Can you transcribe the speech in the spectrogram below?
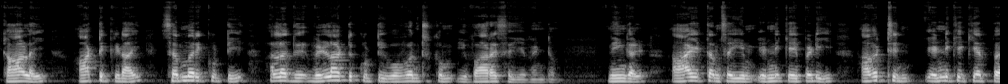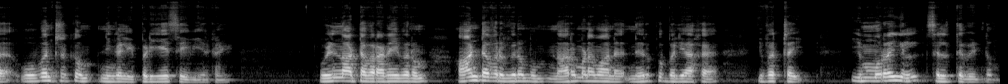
காளை ஆட்டுக்கிடாய் செம்மறிக்குட்டி அல்லது வெள்ளாட்டுக்குட்டி ஒவ்வொன்றுக்கும் இவ்வாறே செய்ய வேண்டும். நீங்கள் ஆயத்தம் செய்யும் எண்ணிக்கைப்படி அவற்றின் எண்ணிக்கைக்கேற்ப ஒவ்வொன்றுக்கும் நீங்கள் இப்படியே செய்வீர்கள். உள்நாட்டவர் அனைவரும் ஆண்டவர் விரும்பும் நறுமணமான நெருப்பு பலியாக இவற்றை இம்முறையில் செலுத்த வேண்டும்.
